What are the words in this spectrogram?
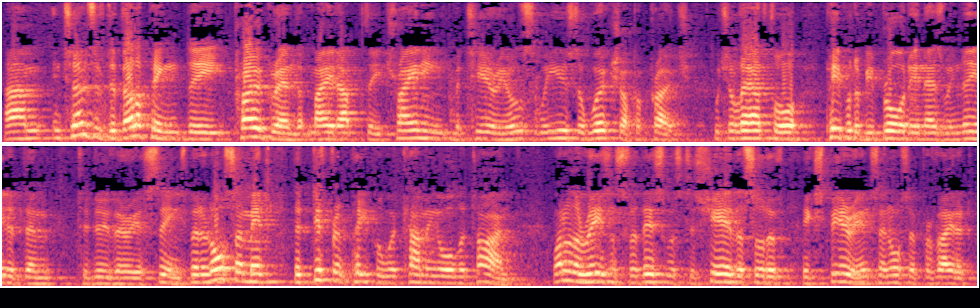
Um, in terms of developing the program that made up the training materials, we used a workshop approach, which allowed for people to be brought in as we needed them to do various things. But it also meant that different people were coming all the time. One of the reasons for this was to share the sort of experience and also provided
